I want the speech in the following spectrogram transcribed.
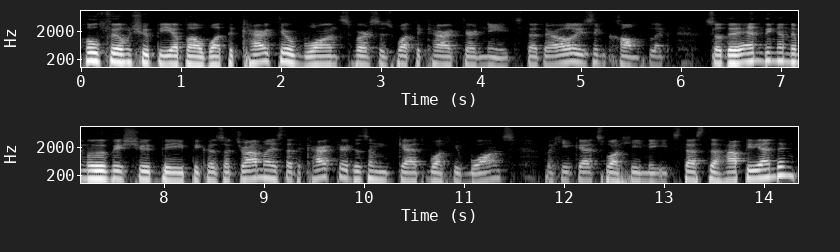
whole film should be about what the character wants versus what the character needs. That they're always in conflict. So the ending of the movie should be because the drama is that the character doesn't get what he wants, but he gets what he needs. That's the happy ending.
